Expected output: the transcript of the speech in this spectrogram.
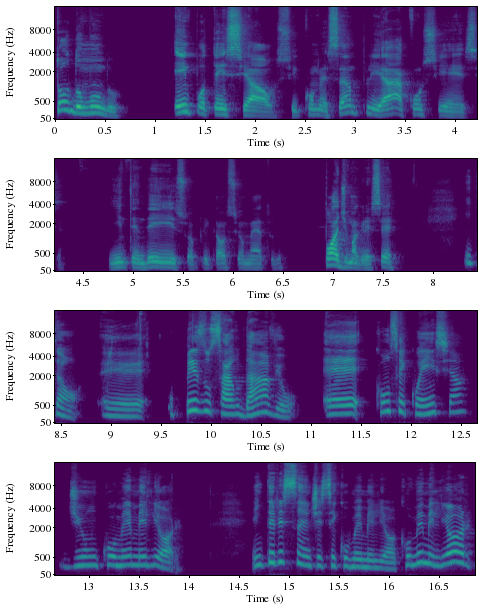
todo mundo em potencial, se começar a ampliar a consciência e entender isso, aplicar o seu método, pode emagrecer? Então, é, o peso saudável é consequência de um comer melhor. É interessante esse comer melhor. Comer melhor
